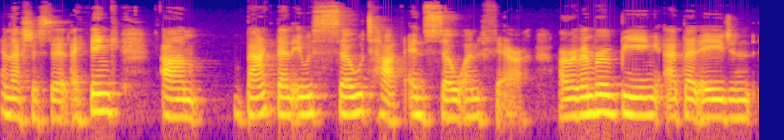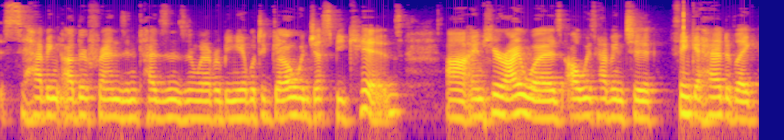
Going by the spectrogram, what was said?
And that's just it. I think um, back then it was so tough and so unfair. I remember being at that age and having other friends and cousins and whatever being able to go and just be kids. Uh, and here I was always having to think ahead of like,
